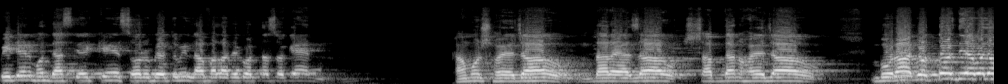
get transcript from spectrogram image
পেটের মধ্যে আজকে কে সরবে তুমি লাফালাফি করতেছ কেন? খামোশ হয়ে যাও, দাঁড়ায় যাও, সাবধান হয়ে যাও। বুড়াক উত্তর দিয়ে বলে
